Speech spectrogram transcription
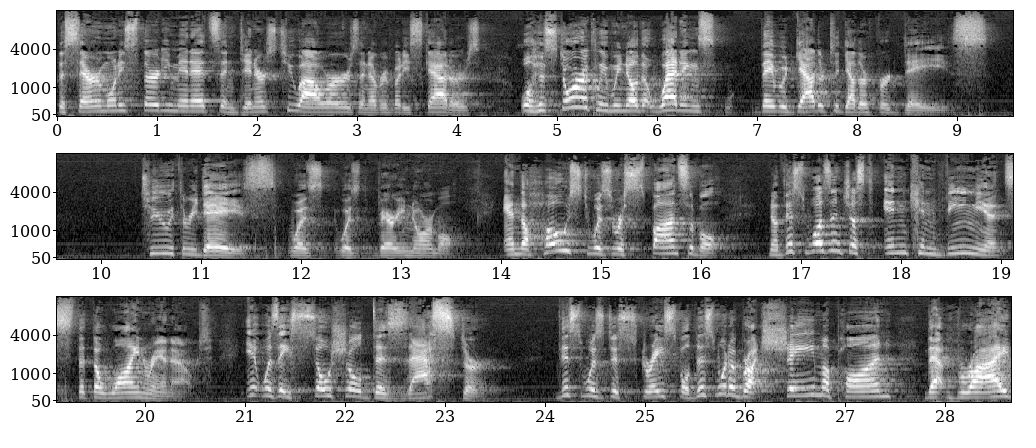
the ceremony's 30 minutes and dinner's two hours and everybody scatters. Well, historically, we know that weddings, they would gather together for days. Two, three days was, was very normal. And the host was responsible. Now, this wasn't just inconvenience that the wine ran out, it was a social disaster this was disgraceful. This would have brought shame upon that bride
